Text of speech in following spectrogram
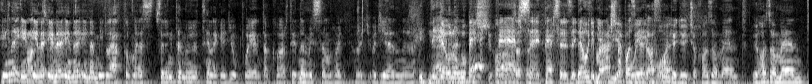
Én, én, én, én, én, én, én nem így látom ezt. Szerintem ő tényleg egy jó poént akart. Én nem hiszem, hogy, hogy, hogy ilyen uh, ideológok hát is Persze, persze, ez egy De ez hogy egy másnap azért azt mondja, hogy ő csak hazament. Ő hazament,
